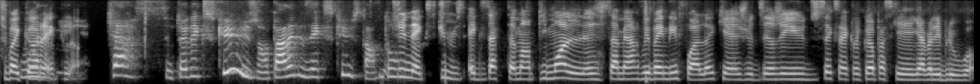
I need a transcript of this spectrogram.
tu vas être correct, là. Efficace. C'est une excuse. On parlait des excuses tantôt. C'est une excuse, exactement. Puis moi, le- ça m'est arrivé bien des fois, là, que je veux dire, j'ai eu du sexe avec le gars parce qu'il y avait les Blue Walls.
